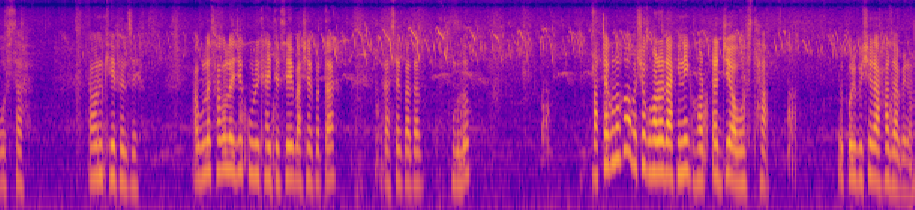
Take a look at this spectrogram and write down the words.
অবস্থা। এখন খেয়ে ফেলছে। ওগুলো ছাগল এই যে কুড়ি খাইতেছে বাঁশের পাতা, গাছের পাতাগুলো। বাচ্চাগুলোকে অবশ্য ঘরে রাখিনি, ঘরটার যে অবস্থা, ওই পরিবেশে রাখা যাবে না।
